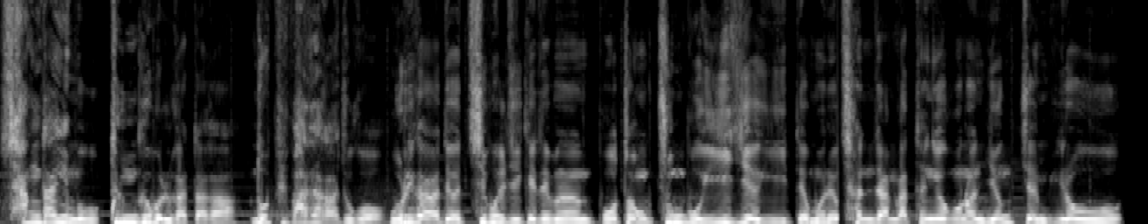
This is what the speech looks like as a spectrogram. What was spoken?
상당히 뭐 등급을 갖다가 높이 받아가지고 우리가 저 집을 짓게 되면 보통 중부 이 지역이기 때문에 천장 같은 경우는 0.15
